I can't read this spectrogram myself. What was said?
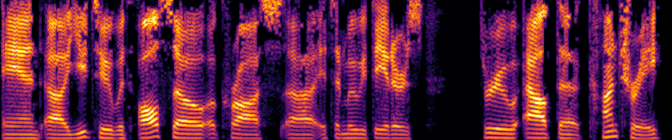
and uh, YouTube. It's also across. Uh, it's in movie theaters throughout the country.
